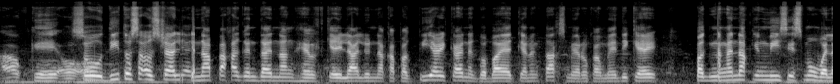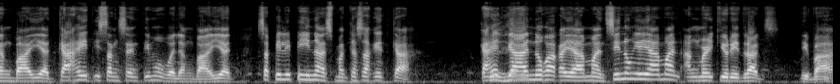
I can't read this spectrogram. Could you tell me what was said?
Ah, Okay, oo. So dito sa Australia, napakaganda ng healthcare lalo na kapag PR ka, nagbabayad ka ng tax, meron kang Medicare. Pag nanganak yung misis mo, walang bayad. Kahit isang sentimo, walang bayad. Sa Pilipinas, magkasakit ka. Kahit gaano ka kayaman. Sinong yayaman? Ang mercury drugs. 'di ba?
